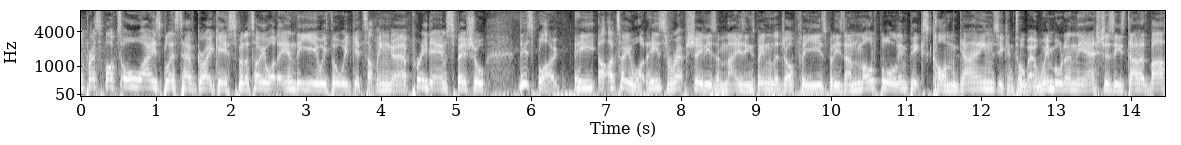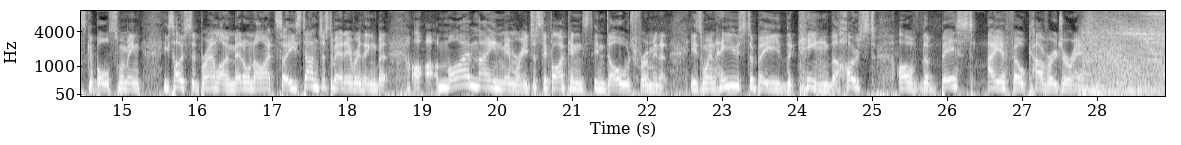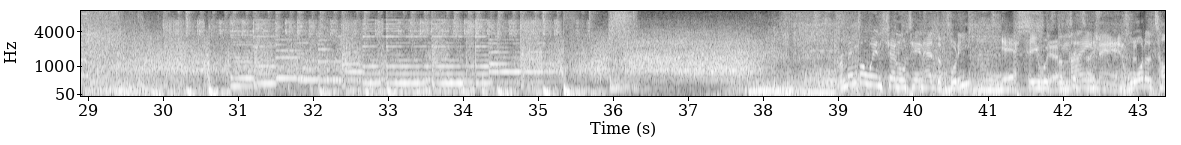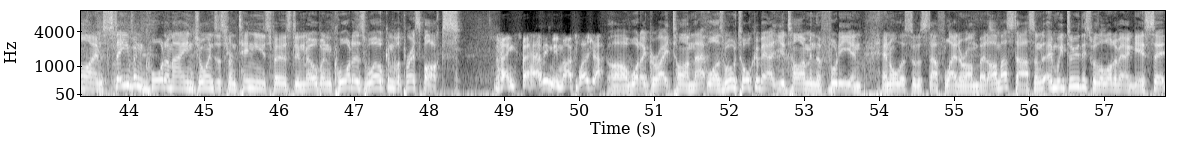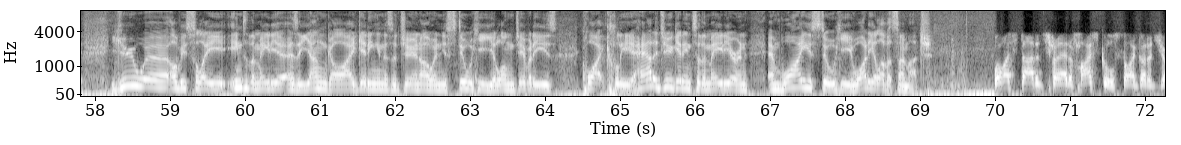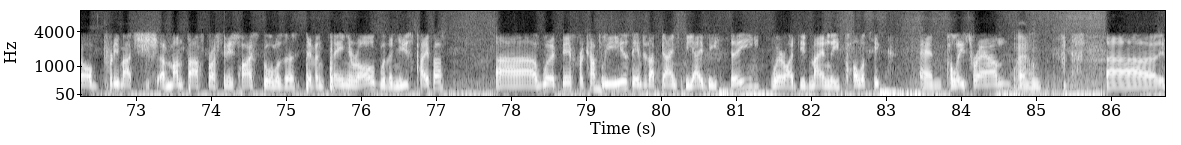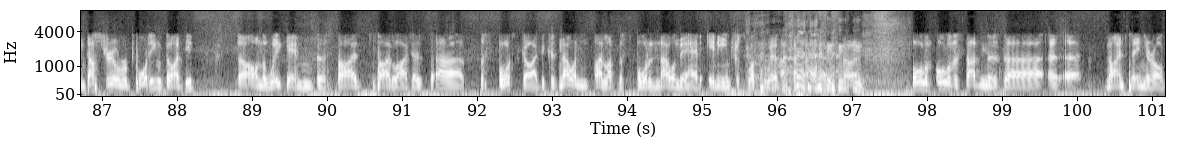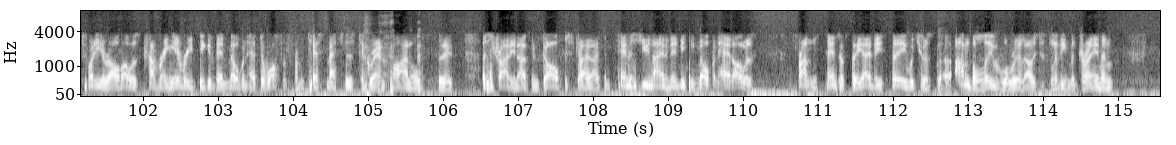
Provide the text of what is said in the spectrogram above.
the press box. Always blessed to have great guests, but I tell you what, at the end of the year, we thought we'd get something uh, pretty damn special. This bloke, he, I'll tell you what, his rap sheet is amazing. He's been in the job for years, but he's done multiple Olympics, Com Games. You can talk about Wimbledon, the Ashes. He's done it, basketball, swimming. He's hosted Brownlow Medal Nights. So he's done just about everything. But uh, uh, my main memory, just if I can indulge for a minute, is when he used to be the king, the host of the best AFL coverage around. Remember when Channel 10 had the footy? Yes. He was Yeah. the main man. What a time. Stephen Quartermain joins us from 10 News First in Melbourne. Quarters, welcome to the press box. Thanks for having me. My pleasure. Oh, what a great time that was. We'll talk about your time in the footy and, and all this sort of stuff later on, but I must ask, and, and we do this with a lot of our guests, you were obviously into the media as a young guy, getting in as a journo, and you're still here. Your longevity is quite clear. How did you get into the media and, and why are you still here? Why do you love it so much? Well, I started straight out of high school, so I got a job pretty much a month after I finished high school as a 17 year old with a newspaper. Uh, worked there for a couple of years, ended up going to the ABC, where I did mainly politics and police rounds Wow. and uh, industrial reporting. But I did uh, on the weekend the side side life as uh, the sports guy because no one I love the sport and no one there had any interest whatsoever. so all of all of a sudden, as a, a 19 year old, 20 year old, I was covering every big event Melbourne had to offer, from Test matches to grand finals to Australian Open golf, Australian Open tennis, you name it, anything Melbourne had. I was front and centre for the ABC, which was uh, unbelievable. Really, I was just living the dream, and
